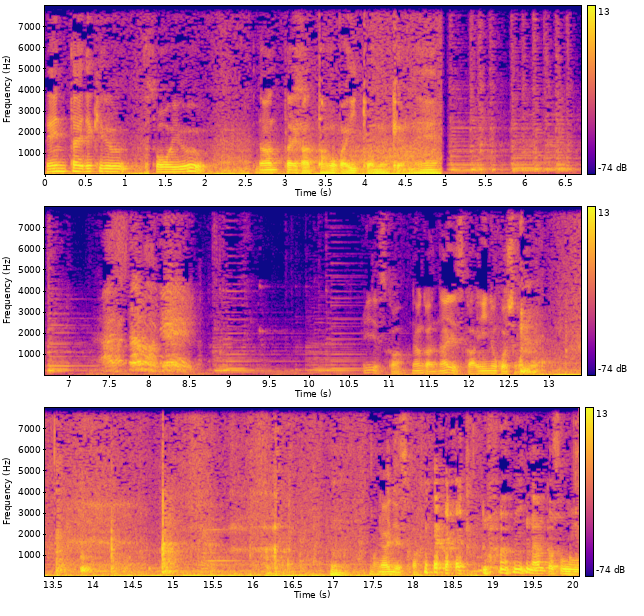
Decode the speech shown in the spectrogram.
連帯できる、そういう団体があった方がいいと思うけどね。か？なんかないですか？言い残したこと。ないですか？なんかその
